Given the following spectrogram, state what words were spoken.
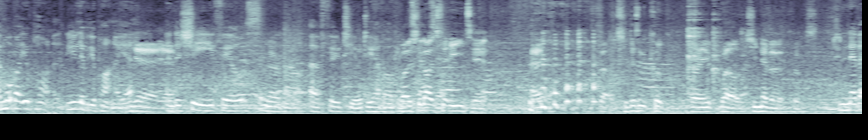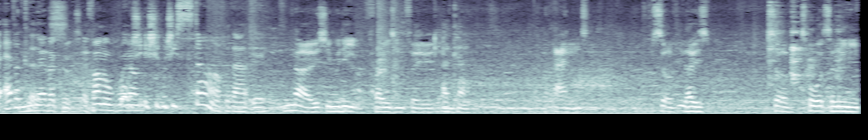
and what about your partner? You live with your partner, yeah? Yeah, yeah. And does she feel similar about uh, food to you, or do you have arguments? Well, she likes it? to eat it, uh, but she doesn't cook very well. She never cooks. She never ever cooks. Never cooks. If I'm a, when What, would, I'm, she, she, would she starve without you? no, she would eat frozen food. And, Okay. And sort of those sort of tortellini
